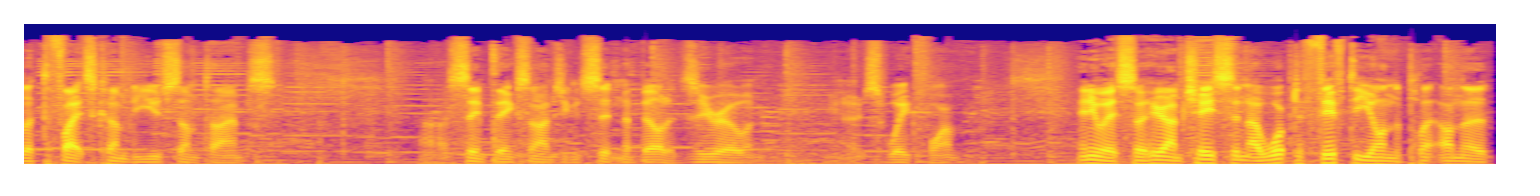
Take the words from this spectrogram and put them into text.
let the fights come to you sometimes. Uh, same thing. Sometimes you can sit in a belt at zero and you know just wait for them. Anyway, so here I'm chasing. I warped to 50 on the on the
